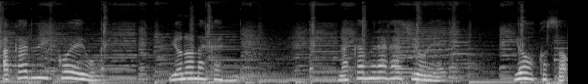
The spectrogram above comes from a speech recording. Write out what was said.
明るい声を世の中に中村ラジオへようこそ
